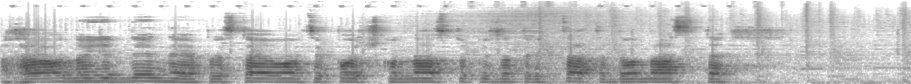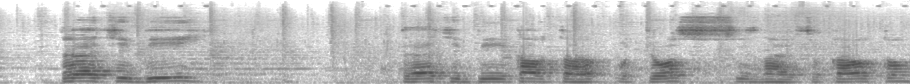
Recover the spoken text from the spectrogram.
Гарно єдине, представив вам цепочку наступів за 30 12 Третій бій. Третій бій карта Утьос, всі знають цю карту.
